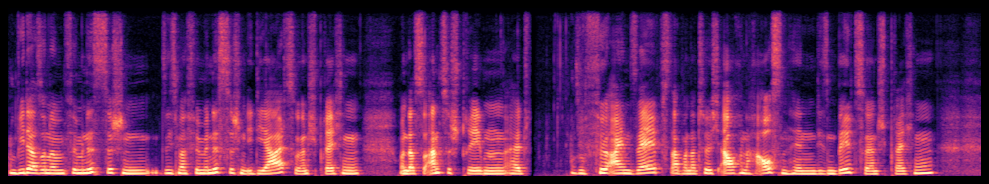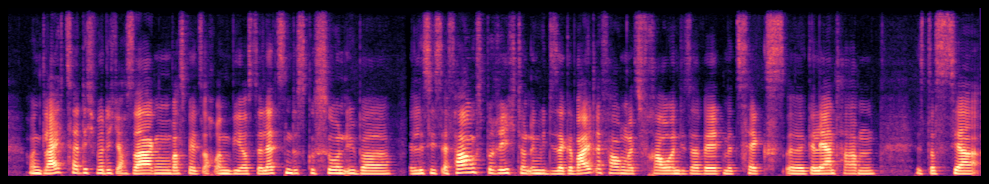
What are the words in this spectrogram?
wieder so einem feministischen, diesmal feministischen Ideal zu entsprechen und das so anzustreben, halt so für einen selbst, aber natürlich auch nach außen hin diesem Bild zu entsprechen. Und gleichzeitig würde ich auch sagen, was wir jetzt auch irgendwie aus der letzten Diskussion über Lissys Erfahrungsbericht und irgendwie dieser Gewalterfahrung als Frau in dieser Welt mit Sex äh, gelernt haben, ist, dass es ja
